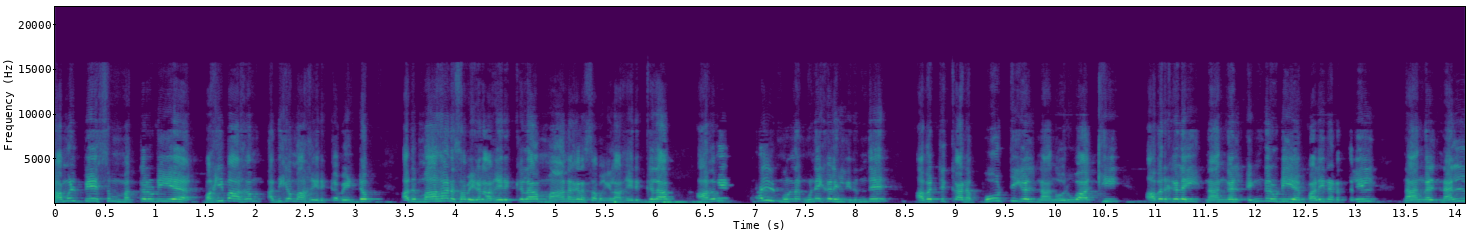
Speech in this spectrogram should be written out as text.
தமிழ் பேசும் மக்களுடைய வகிபாகம் அதிகமாக இருக்க வேண்டும். அது மாகாண சபைகளாக இருக்கலாம் மாநகர சபைகளாக இருக்கலாம். ஆகவே பல் முனைகளில் இருந்து அவற்றுக்கான போட்டிகள் நாங்கள் உருவாக்கி அவர்களை நாங்கள் எங்களுடைய வழிநடத்தலில் நாங்கள் நல்ல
